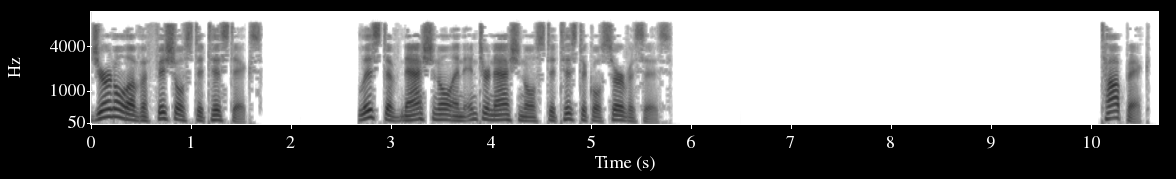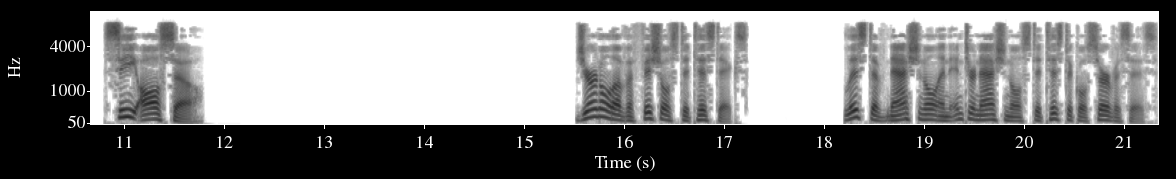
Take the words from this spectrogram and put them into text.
Journal of Official Statistics. List of national and international statistical services. Topic. See also. Journal of Official Statistics. List of national and international statistical services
